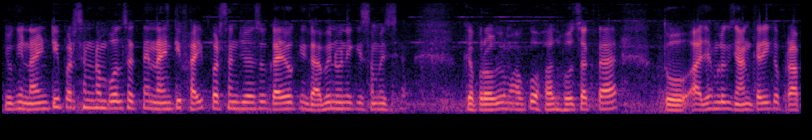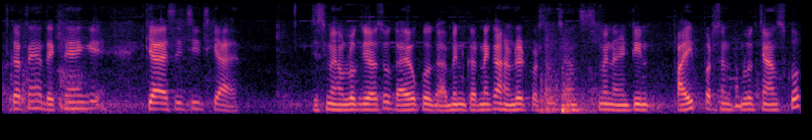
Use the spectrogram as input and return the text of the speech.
क्योंकि 90 परसेंट हम बोल सकते हैं 95 परसेंट जो है सो गायों के गाभिन होने की समस्या का प्रॉब्लम आपको हल हो सकता है। तो आज हम लोग जानकारी को प्राप्त करते हैं, देखते हैं कि क्या ऐसी चीज़ क्या है, जिसमें हम लोग जो है सो गायों को गाभिन करने का 100 परसेंट चांसेस में 95 परसेंट हम लोग चांस को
